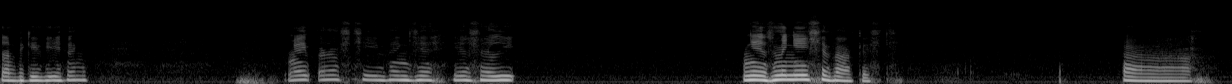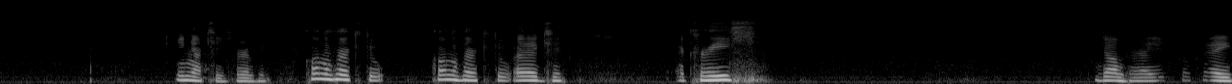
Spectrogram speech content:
Subdivision. Najprościej będzie, jeżeli nie zmniejszy wartość. A, inaczej zrobię. Convert to, convert to edge, crease. Dobra, jest okej.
